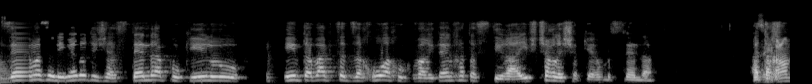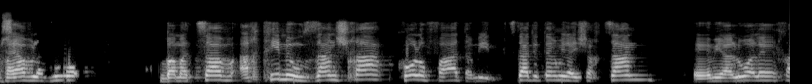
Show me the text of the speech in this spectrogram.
זה מה זה לימד אותי שהסטנדאפ הוא כאילו, אם אתה בא קצת זחוח, הוא כבר ייתן לך את הסטירה, אי אפשר לשקר בסטנדאפ. אתה לא חייב לבוא במצב הכי מאוזן שלך, כל הופעה תמיד. קצת יותר מדי שחצן, הם יעלו עליך,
